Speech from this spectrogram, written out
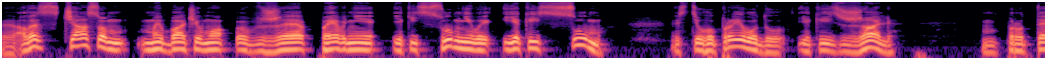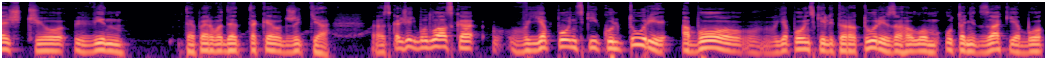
Е, але з часом ми бачимо вже певні якісь сумніви і якийсь сум з цього приводу, якийсь жаль про те, що він тепер веде таке от життя. Е, скажіть, будь ласка, в японській культурі або в японській літературі загалом у Танідзакі або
